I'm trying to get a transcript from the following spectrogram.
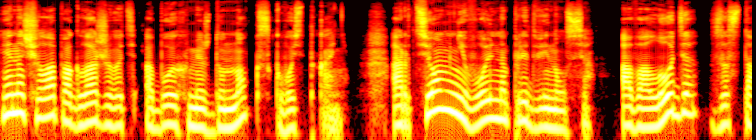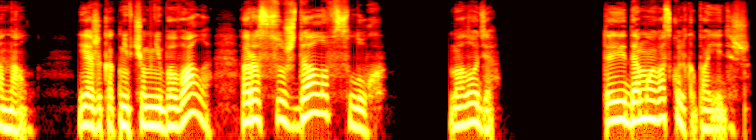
и начала поглаживать обоих между ног сквозь ткань. Артём невольно придвинулся, а Володя застонал. Я же, как ни в чем не бывало, рассуждала вслух. «Володя, ты домой во сколько поедешь?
